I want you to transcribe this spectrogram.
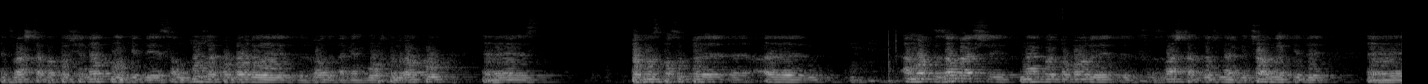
zwłaszcza w okresie letnim, kiedy są duże pobory wody, tak jak było w tym roku, e, w pewien sposób e, e, amortyzować y, nagłe pobory, zwłaszcza w godzinach wieczornych, kiedy e,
